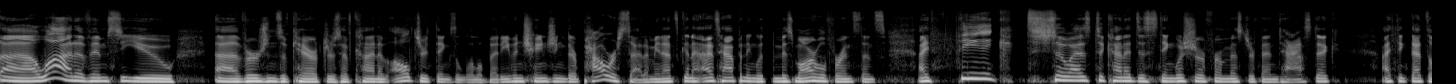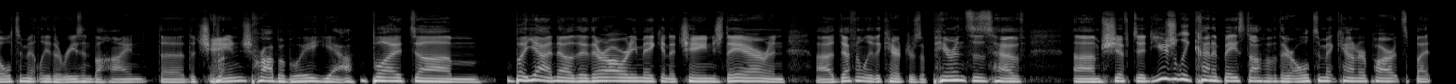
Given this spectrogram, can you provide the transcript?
uh, a lot of MCU uh, versions of characters have kind of altered things a little bit, even changing their power set. I mean, that's gonna that's happening with Miss Marvel, for instance. I think so as to kind of distinguish her from Mister Fantastic. I think that's ultimately the reason behind the the change Probably, yeah. but um but yeah no they're, they're already making a change there and uh, definitely the characters appearances have um, shifted usually kind of based off of their ultimate counterparts but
